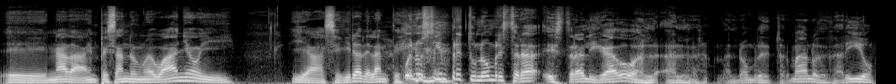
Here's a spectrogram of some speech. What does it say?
Eh, nada, empezando un nuevo año y y a seguir adelante. Bueno, siempre tu nombre estará, estará ligado al, al, nombre de tu hermano, de Darío,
